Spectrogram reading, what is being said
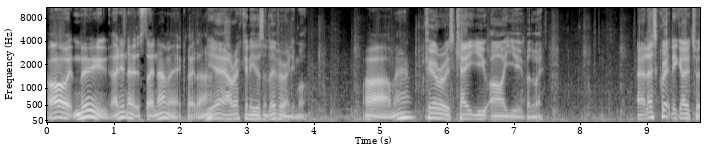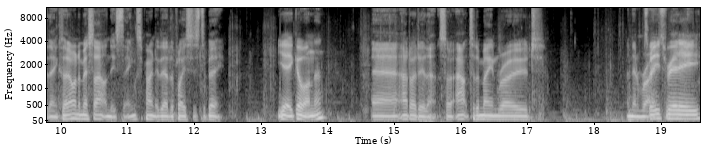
Oh, it moved. I didn't know it was dynamic like that. Yeah, I reckon he doesn't live here anymore. Oh man. Kuru is K U R U, by the way. Uh, let's quickly go to it then, because I don't want to miss out on these things. Apparently, they're the places to be. Yeah, go on then. Uh, how do I do that? So out to the main road, and then right. So he's really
